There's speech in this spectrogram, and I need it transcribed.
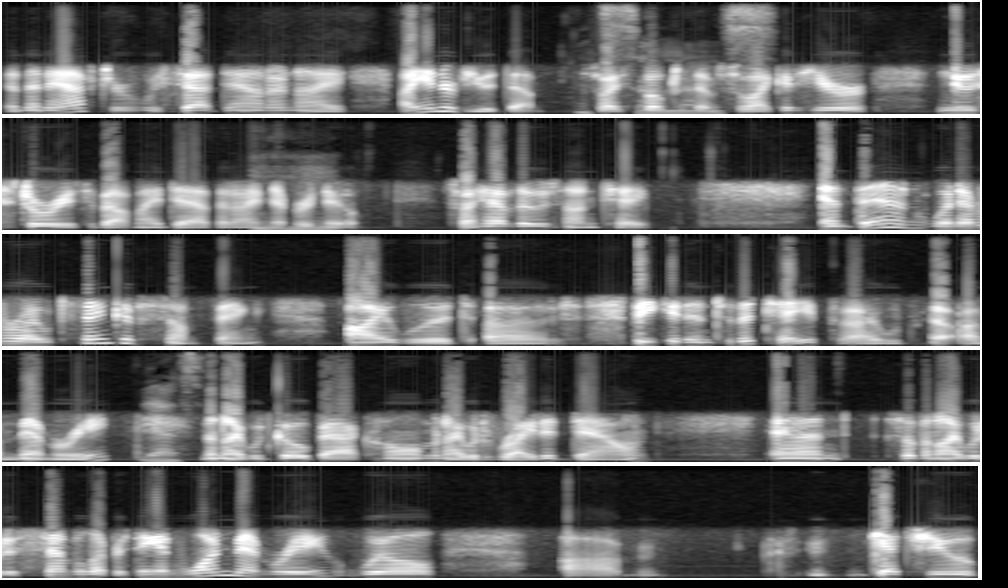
and then after we sat down and I I interviewed them. so I That's so spoke to them, so. I could hear new stories about my dad that I never Mhm. knew. So I have those on tape. And then, whenever I would think of something, I would uh, speak it into the tape. I would a memory. Yes. Then I would go back home and I would write it down, and so then I would assemble everything. And one memory will. Um, get you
